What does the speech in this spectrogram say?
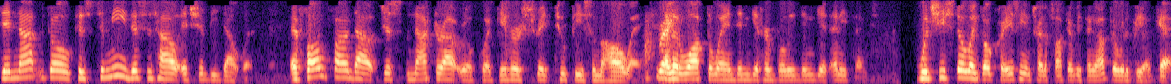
did not go because to me this is how it should be dealt with. If Fong found out, just knocked her out real quick, gave her a straight two piece in the hallway, Right. and then walked away and didn't get her bullied, didn't get anything, would she still like go crazy and try to fuck everything up, or would it be okay?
